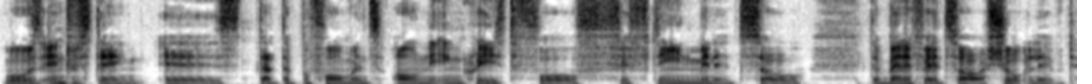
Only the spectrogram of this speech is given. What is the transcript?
what was interesting is that the performance only increased for 15 minutes, so the benefits are short lived.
